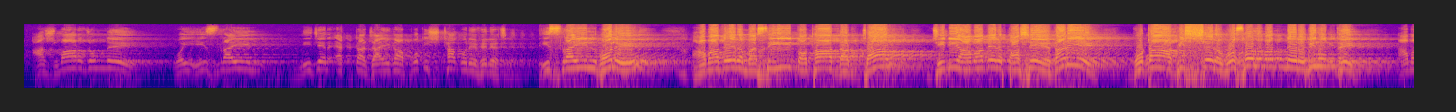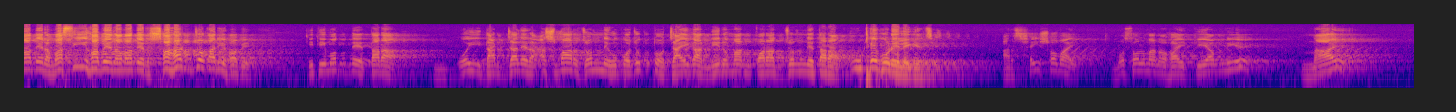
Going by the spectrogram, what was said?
আসবার জন্যে ওই ইসরায়েল নিজের একটা জায়গা প্রতিষ্ঠা করে ফেলেছে। ইসরায়েল বলে, আমাদের মাসিহ তথা দাজ্জাল, যিনি আমাদের পাশে দাঁড়িয়ে গোটা বিশ্বের মুসলমানদের বিরুদ্ধে আমাদের মাসি হবেন আমাদের সাহায্যকারী হবে। ইতিমধ্যে তারা ওই দাজ্জালের আসবার জন্য উপযুক্ত জায়গা নির্মাণ করার জন্য তারা উঠে পড়ে লেগেছে। আর সেই সময় মুসলমান হয় কিয়াম নিয়ে নাই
